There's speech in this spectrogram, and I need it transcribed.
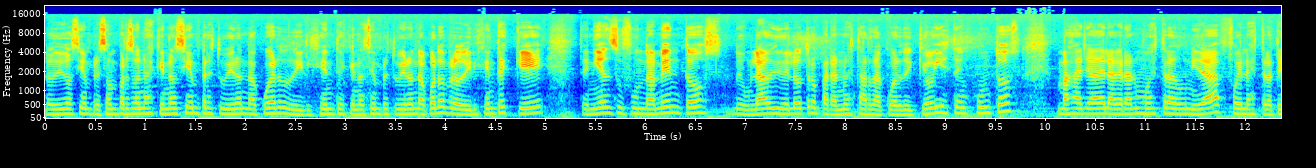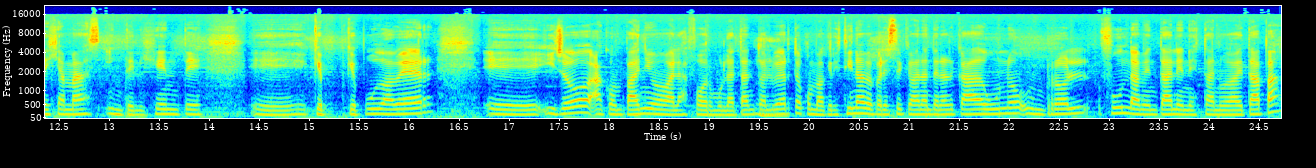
lo digo siempre, son personas que no siempre estuvieron de acuerdo, dirigentes que no siempre estuvieron de acuerdo, pero dirigentes que tenían sus fundamentos de un lado y del otro para no estar de acuerdo y que hoy estén juntos, más allá de la gran muestra de unidad, fue la estrategia más inteligente eh, que pudo haber. Eh, y yo acompaño a la fórmula, tanto a Alberto como a Cristina, me parece que van a tener cada uno un rol fundamental en esta nueva etapa.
